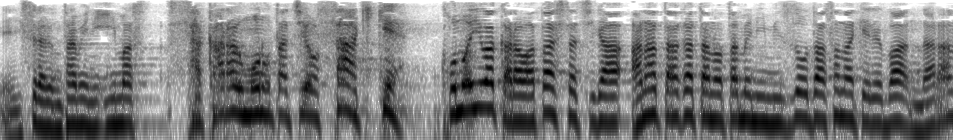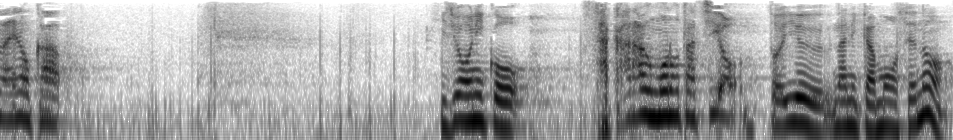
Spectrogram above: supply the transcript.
イスラエルのために言います。逆らう者たちをさあ聞け。この岩から私たちがあなた方のために水を出さなければならないのか。非常にこう、逆らう者たちよという何かモーセの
